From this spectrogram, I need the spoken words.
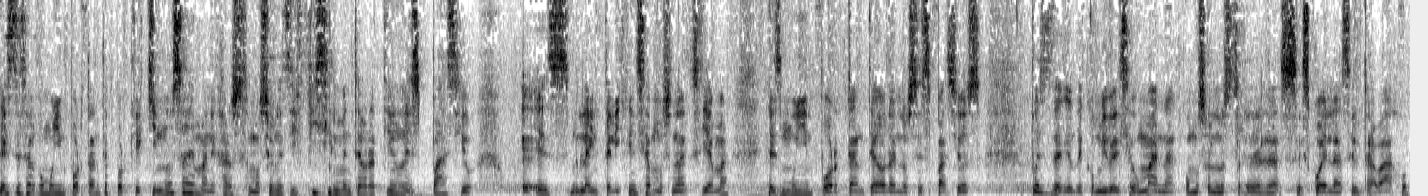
Este es algo muy importante porque quien no sabe manejar sus emociones difícilmente ahora tiene un espacio. E, es la inteligencia emocional que se llama, es muy importante ahora en los espacios pues de, convivencia humana, como son los, eh, las escuelas, el trabajo,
